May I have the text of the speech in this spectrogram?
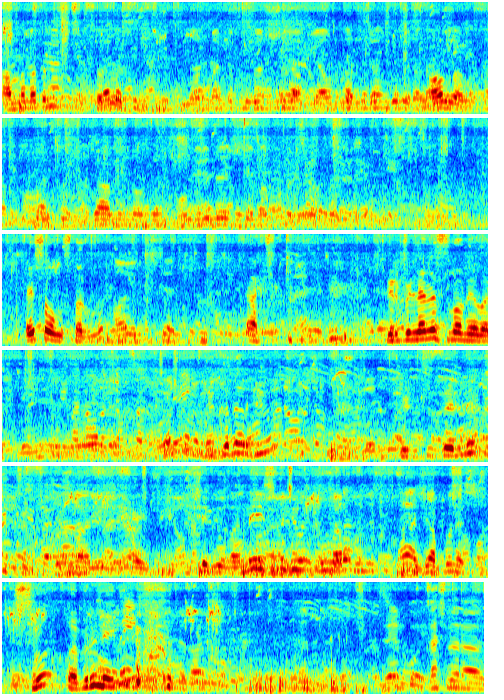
Anlamadığımız için soruyoruz. normalde bunlar şey yavrular 400 lira. Allah Allah. Caminin orada. O biri de şey bak. Eş olmuşlar bunlar. Hayır ikisi. Erkek. Birbirlerine sulanıyorlar. Ne kadar diyor? 350, 300. Şey, bir şey diyorlar. Ne ismi diyor bunlara? Ha Japones. Şu öbürü neydi? Kaç ver abi?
